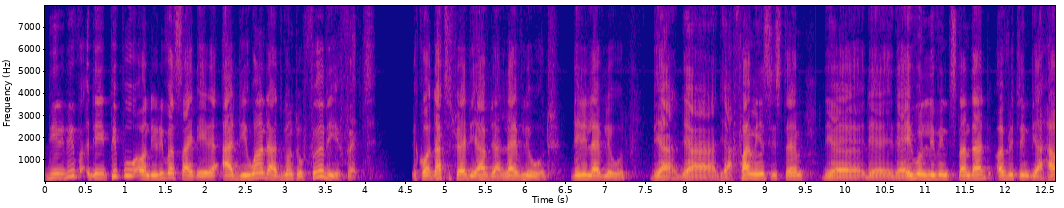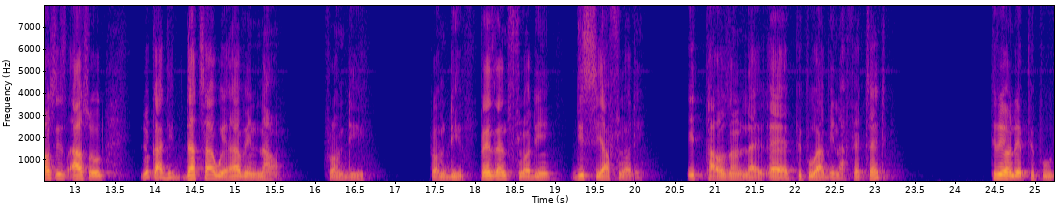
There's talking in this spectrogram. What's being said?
the, river, the people on the riverside area are the one that's going to feel the effect because that is where they have their livelihood, daily livelihood. Their, their, their farming system, their, their, their even living standard, everything, their houses, household. Look at the data we're having now from the, from the present flooding, this year flooding. 8,000 uh, people have been affected. 300 people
